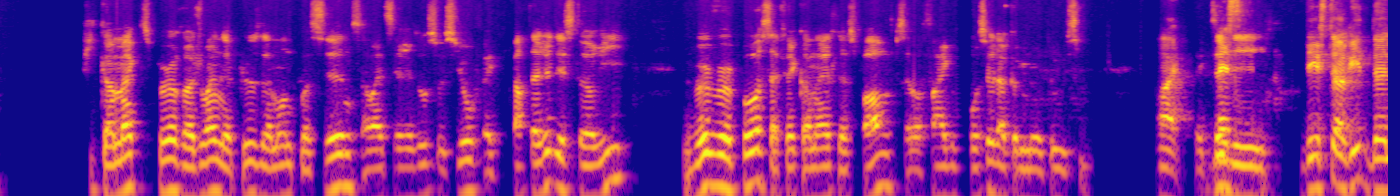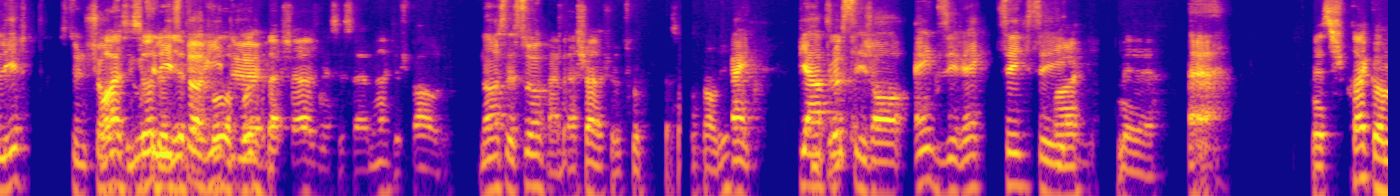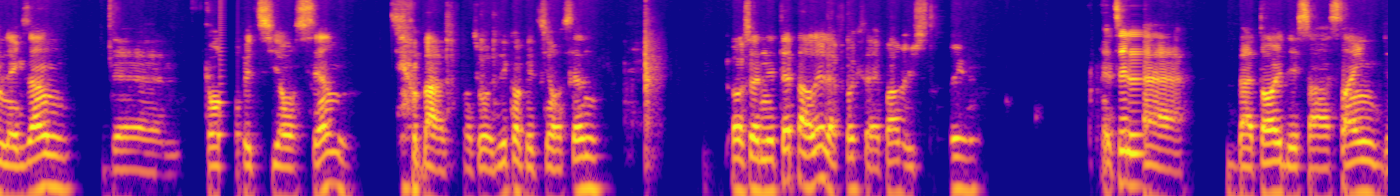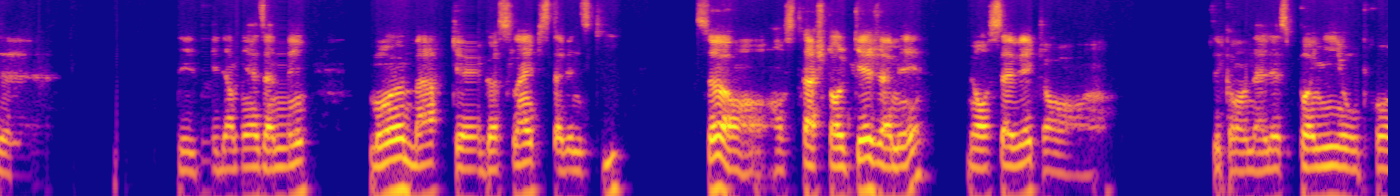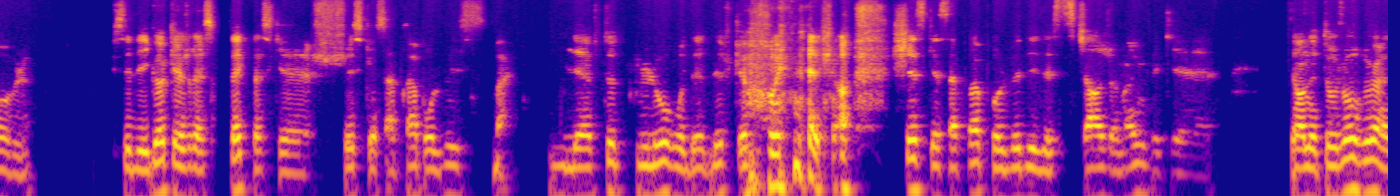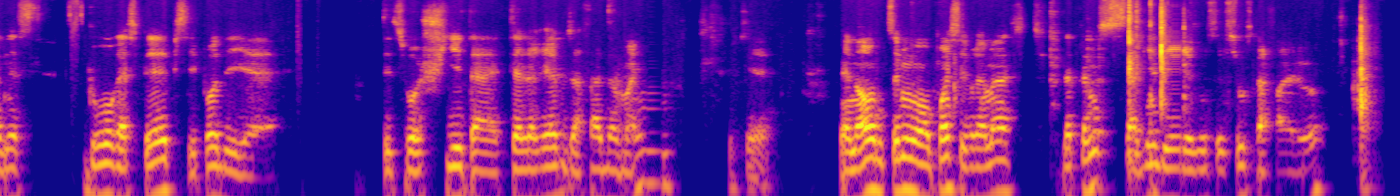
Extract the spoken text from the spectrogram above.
Puis comment tu peux rejoindre le plus de monde possible, ça va être ces réseaux sociaux. Fait partager des stories, veut, veut pas, ça fait connaître le sport, puis ça va faire grossir la communauté aussi. Ouais. des stories de lift, c'est une chose. Ouais, c'est ça, les livre, stories pas, pas de. de bâchage nécessairement que je parle. Non, c'est ça. Ben, bâchage, en tout cas, façon de parler. Ben, Puis en plus, c'est genre indirect. Tu sais, c'est. Ouais, mais, Ah, mais si je prends comme l'exemple de compétition saine, ben, quand on dit compétition saine, on s'en était parlé la fois que ça n'avait pas enregistré. Tu sais, la bataille des 105 de, des, dernières années, moi, Marc Gosselin puis Stavinsky, ça, on, se trash-talkait jamais, mais on savait qu'on allait se pogner au pro. là. Puis c'est des gars que je respecte parce que je sais ce que ça prend pour lever. Ben, ils lèvent tout plus lourd au deadlift que moi. je sais ce que ça prend pour lever des charges sais, on a toujours eu un gros respect, puis c'est pas des. euh, tu vas chier ta tel rêve des affaires de même. Mais non, tu sais, mon point, c'est vraiment. D'après moi, ça vient des réseaux sociaux, cette affaire-là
